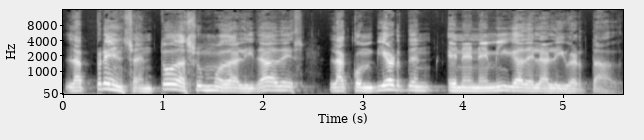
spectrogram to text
la prensa en todas sus modalidades la convierten en enemiga de la libertad.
